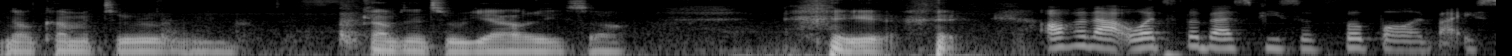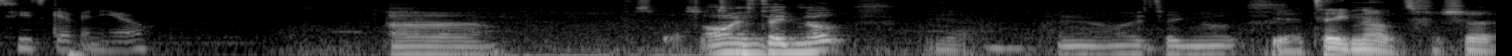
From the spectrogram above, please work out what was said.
you know, coming through and comes into reality. So yeah. Off of that, what's the best piece of football advice he's given you? Uh, Special always team. take notes. Yeah. Yeah, always take notes. Yeah, take notes for sure.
